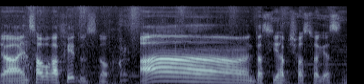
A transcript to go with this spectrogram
Ja, ein Zauberer fehlt uns noch. Ah, das hier habe ich fast vergessen.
